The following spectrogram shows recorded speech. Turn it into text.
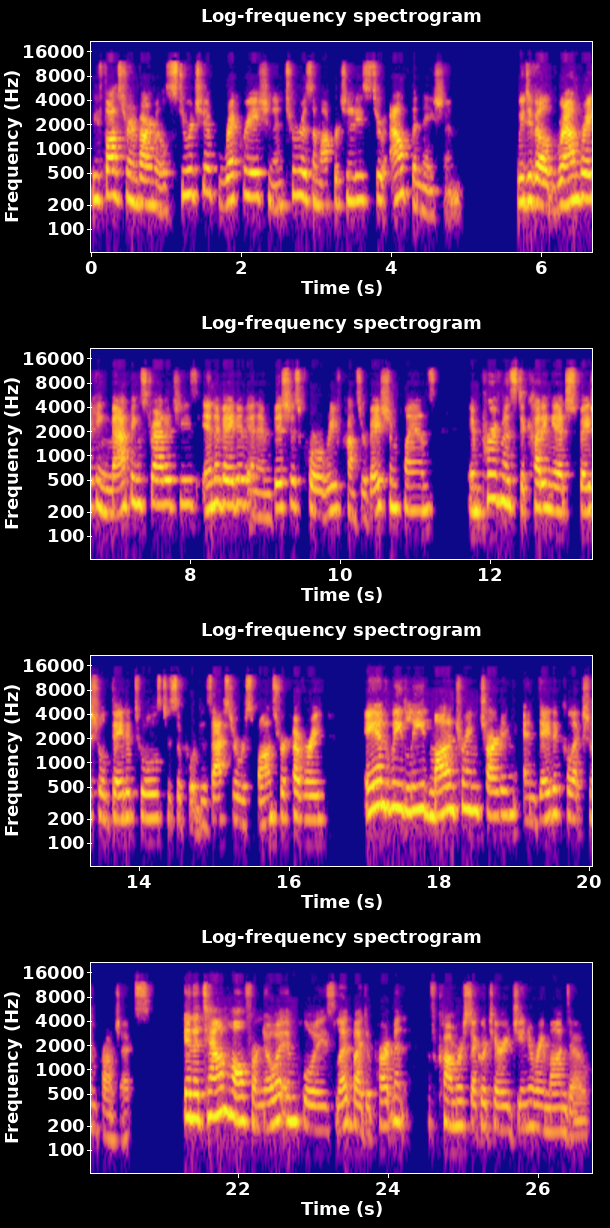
we foster environmental stewardship, recreation, and tourism opportunities throughout the nation. We develop groundbreaking mapping strategies, innovative and ambitious coral reef conservation plans, improvements to cutting edge spatial data tools to support disaster response recovery, and we lead monitoring, charting, and data collection projects. In a town hall for NOAA employees led by Department of Commerce Secretary Gina Raimondo,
